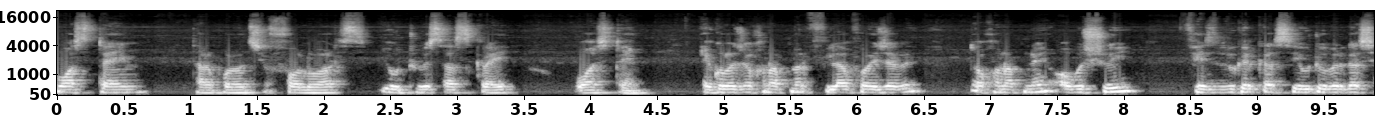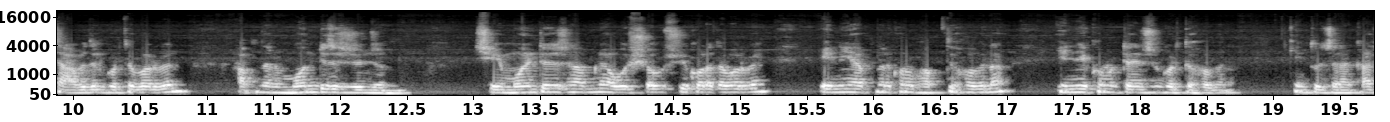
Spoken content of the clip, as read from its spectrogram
ওয়াচ টাইম তারপর হচ্ছে ফলোয়ার্স ইউটিউবে সাবস্ক্রাইব ওয়াচ টাইম এগুলো যখন আপনার ফিল আপ হয়ে যাবে, তখন আপনি অবশ্যই ফেসবুকের কাছে ইউটিউবের কাছে আবেদন করতে পারবেন আপনার মনিটাইজেশনের জন্য। সেই মনিটাইজেশন আপনি অবশ্যই অবশ্যই করাতে পারবেন। এ নিয়ে আপনার কোনো ভাবতে হবে না, এ নিয়ে কোনো টেনশন করতে হবে না। কিন্তু যারা কাজ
